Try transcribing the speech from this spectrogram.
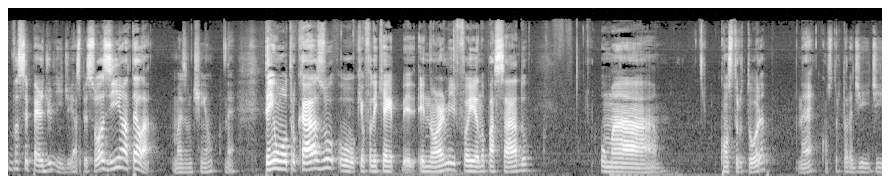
você perde o lead. As pessoas iam até lá, mas não tinham, né? Tem um outro caso, o que eu falei que é enorme, foi ano passado, uma construtora, né? Construtora de, de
